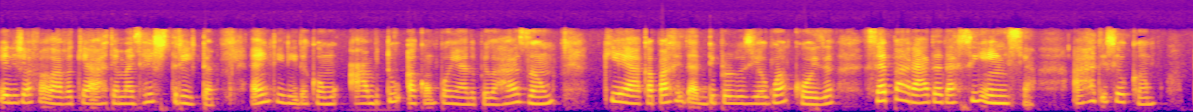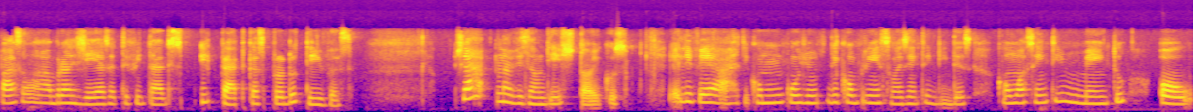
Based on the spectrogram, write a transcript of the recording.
ele já falava que a arte é mais restrita, é entendida como hábito acompanhado pela razão, que é a capacidade de produzir alguma coisa separada da ciência. A arte e seu campo passam a abranger as atividades e práticas produtivas. Já na visão de estoicos, ele vê a arte como um conjunto de compreensões entendidas como assentimento ou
